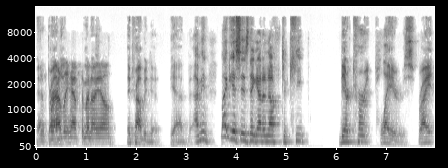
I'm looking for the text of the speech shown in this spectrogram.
Yeah, Does Bradley have some NIL? They probably do. Yeah. I mean, my guess is they got enough to keep their current players, right?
